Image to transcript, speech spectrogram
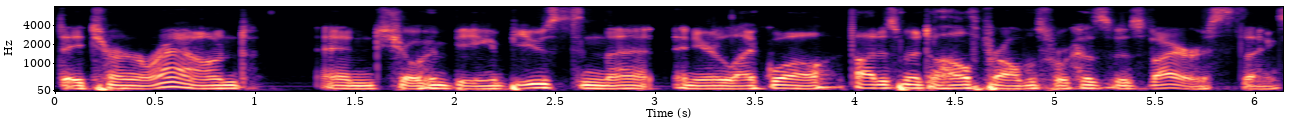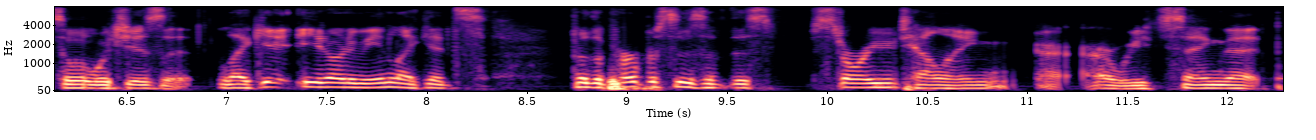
they turn around and show him being abused in that. And you're like, well, I thought his mental health problems were because of his virus thing. So which is it? Like, it, you know what I mean? Like, it's for the purposes of this storytelling, are, are we saying that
